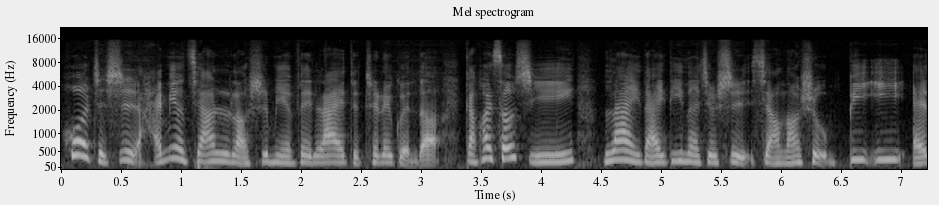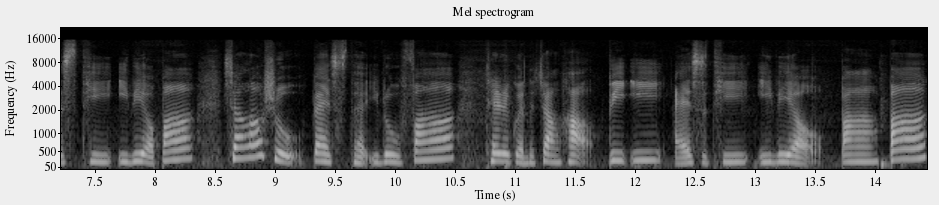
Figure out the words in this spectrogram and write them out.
或者是还没有加入老师免费 Light Telegram 的，赶快搜寻 Light 的 ID 呢，就是小老鼠 B E S T 一六八，小老鼠 Best 一路发 Telegram 的账号 B E S T 一六八八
